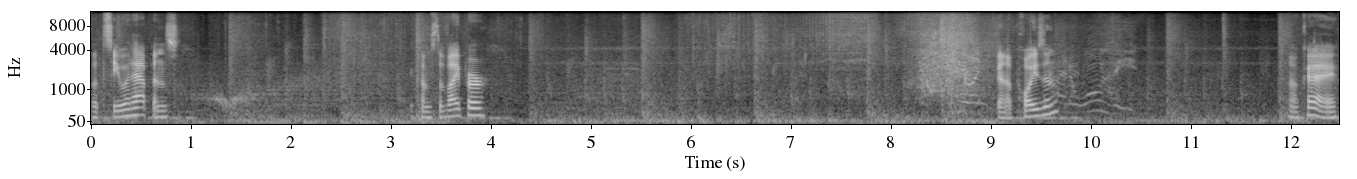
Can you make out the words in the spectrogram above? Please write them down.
Let's see what happens. Here comes the Viper. Gonna poison. kind of woozy. Okay.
